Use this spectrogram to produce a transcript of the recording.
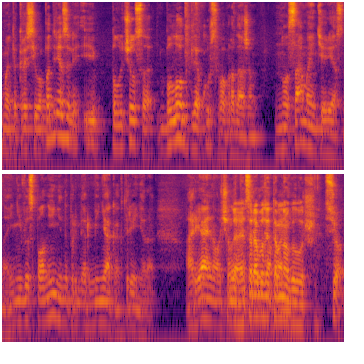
Мы это красиво подрезали, и получился блок для курса по продажам. Но самое интересное, не в исполнении, например, меня как тренера, а реального человека. Да, это работает намного лучше. Все.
